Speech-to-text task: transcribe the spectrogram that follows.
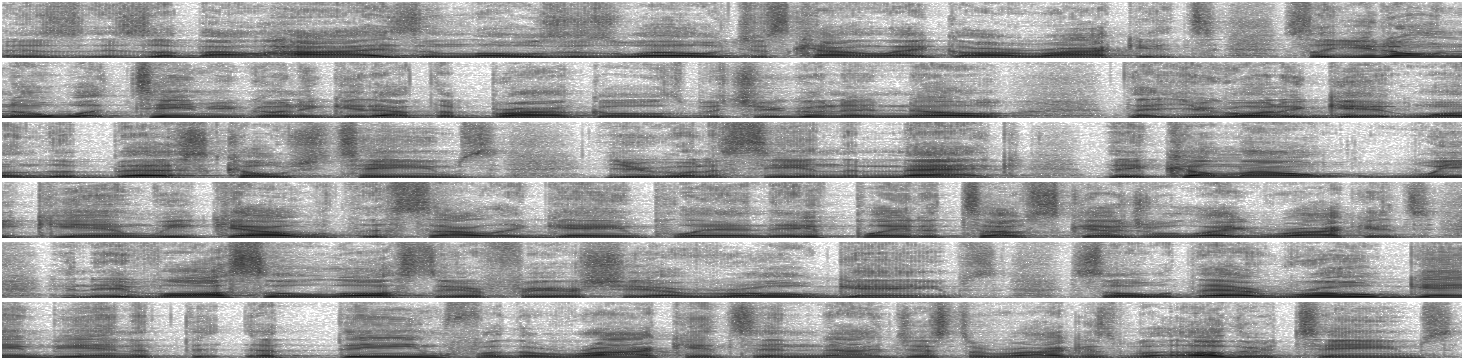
is, is about highs and lows as well, just kind of like our Rockets. So you don't know what team you're going to get out the Broncos, but you're going to know that you're going to get one of the best coach teams you're going to see in the MAC. They come out week in, week out with a solid game plan. They've played a tough schedule like Rockets, and they've also lost their fair share of road games. So with that road game being a, th- a theme for the Rockets, and not just the Rockets, but other teams,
